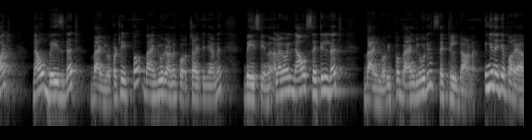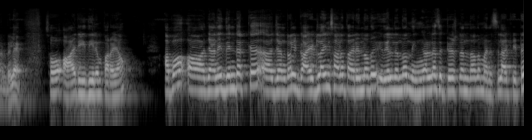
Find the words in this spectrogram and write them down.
but now based at Bangalore പക്ഷേ ഇപ്പോൾ ബാംഗ്ലൂരാണ് കുറച്ചായിട്ട് ഞാൻ ബേസ് ചെയ്യുന്നത്. അല്ലെങ്കിൽ നൗ സെറ്റിൽഡ് അറ്റ് ബാംഗ്ലൂർ. ഇപ്പോൾ ബാംഗ്ലൂർ സെറ്റിൽഡ് ആണ്. ഇങ്ങനെയൊക്കെ പറയാറുണ്ട് അല്ലേ സോ ആ രീതിയിലും പറയാം. അപ്പോൾ ഞാൻ ഇതിന്റെയൊക്കെ ജനറൽ ഗൈഡ് ലൈൻസ് ആണ് തരുന്നത്. ഇതിൽ നിന്ന് നിങ്ങളുടെ സിറ്റുവേഷൻ എന്താണെന്ന് മനസ്സിലാക്കിയിട്ട്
